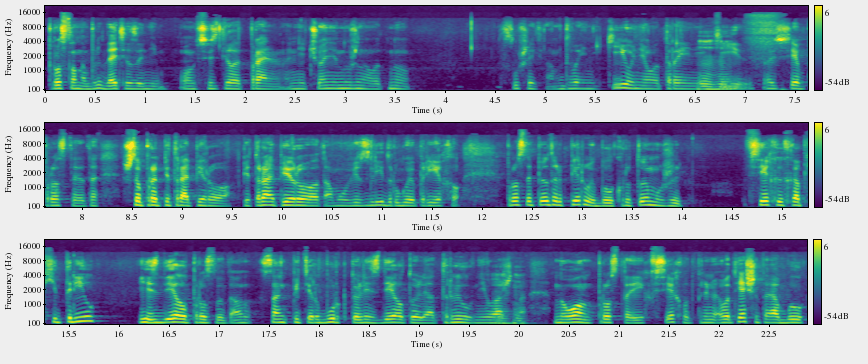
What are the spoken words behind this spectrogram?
Просто наблюдайте за ним, он все сделает правильно, ничего не нужно, вот, ну, слушайте, там двойники у него, тройники, вообще просто это, что про Петра Первого, Петра Первого там увезли, другой приехал, просто Петр Первый был крутой мужик, всех их обхитрил и сделал просто там Санкт-Петербург то ли сделал, то ли отрыл, неважно. Мгм. Но он просто их всех, вот, пример, вот я считаю, был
